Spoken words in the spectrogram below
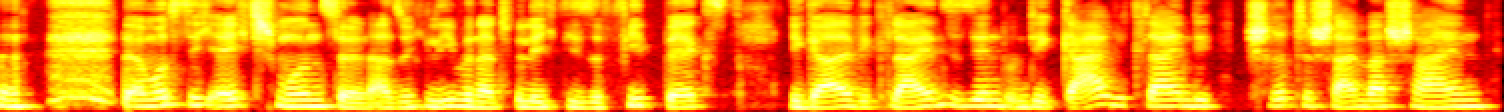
da musste ich echt schmunzeln. Also ich liebe natürlich diese Feedbacks, egal wie klein sie sind und egal wie klein die Schritte scheinbar scheinen,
